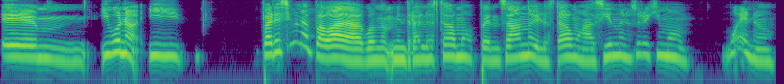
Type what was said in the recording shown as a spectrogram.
Em, y bueno, y parecía una pavada cuando, mientras lo estábamos pensando y lo estábamos haciendo, y nosotros dijimos, bueno,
